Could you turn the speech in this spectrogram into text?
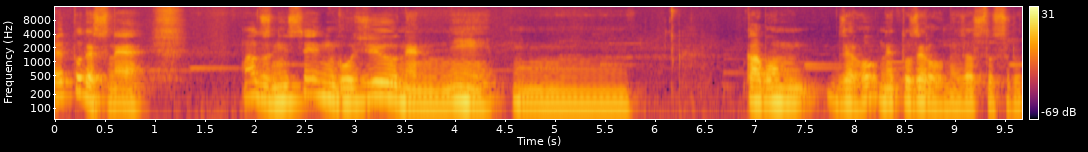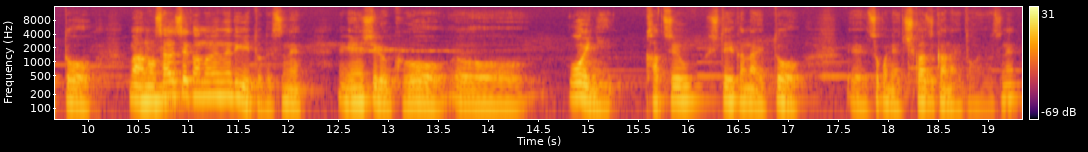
えっとですねまず2050年にうんカーボンゼロネットゼロを目指すとすると、まあ、あの再生可能エネルギーとですね原子力を大いに活用していかないと、えー、そこには近づかないと思いますね。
